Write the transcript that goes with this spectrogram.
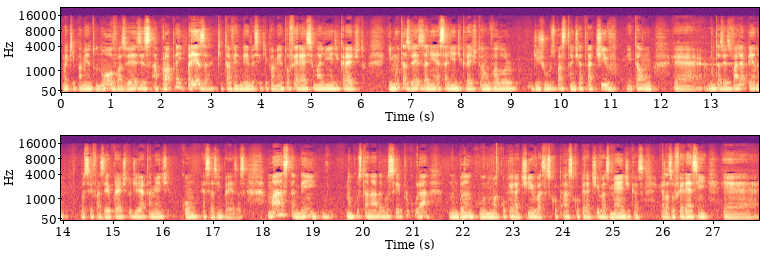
um equipamento novo, às vezes a própria empresa que está vendendo esse equipamento oferece uma linha de crédito e muitas vezes linha, essa linha de crédito é um valor de juros bastante atrativo. Então, é, muitas vezes vale a pena você fazer o crédito diretamente com essas empresas. Mas também não custa nada você procurar num banco, numa cooperativa, essas, as cooperativas médicas, elas oferecem é,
